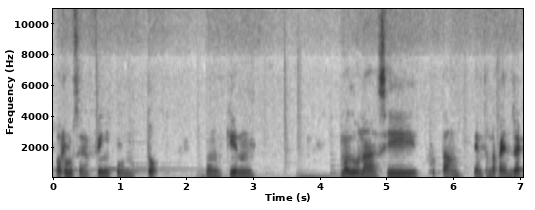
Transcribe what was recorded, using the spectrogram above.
perlu saving untuk mungkin melunasi hutang yang jangka pendek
